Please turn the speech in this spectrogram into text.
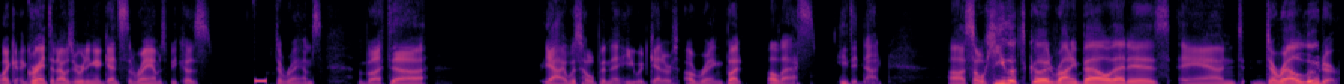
Like, granted, I was rooting against the Rams because the Rams, but uh, yeah, I was hoping that he would get a, a ring, but alas, he did not. Uh, so he looked good, Ronnie Bell, that is, and Darrell Luter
